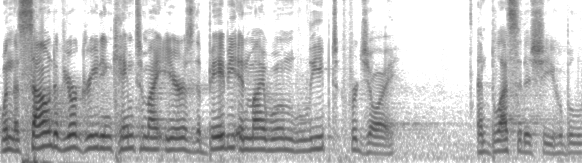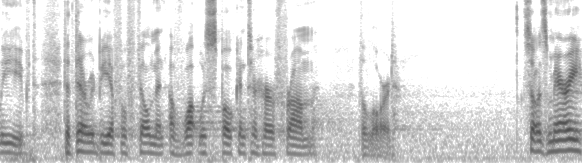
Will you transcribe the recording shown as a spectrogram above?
when the sound of your greeting came to my ears, the baby in my womb leaped for joy. And blessed is she who believed that there would be a fulfillment of what was spoken to her from the Lord. So, as Mary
